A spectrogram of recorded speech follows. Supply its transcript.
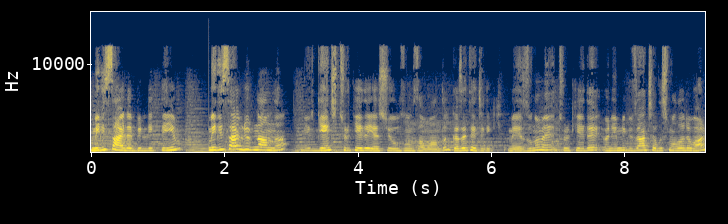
Melisa ile birlikteyim. Melisa Lübnanlı, bir genç Türkiye'de yaşıyor uzun zamandır. Gazetecilik mezunu ve Türkiye'de önemli güzel çalışmaları var.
